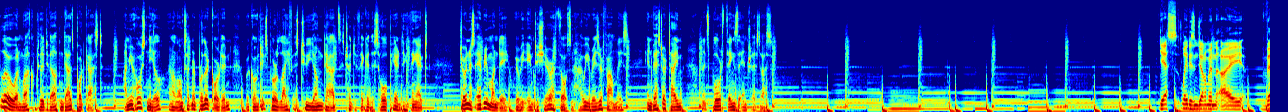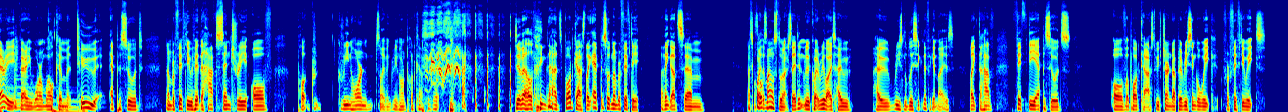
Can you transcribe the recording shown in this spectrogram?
Hello, and welcome to the Developing Dads podcast. I'm your host, Neil, and alongside my brother Gordon, we're going to explore life as two young dads trying to figure this whole parenting thing out. Join us every Monday where we aim to share our thoughts on how we raise our families, invest our time, and explore things that interest us. Yes, ladies and gentlemen, I very, very warm welcome to episode number 50. We've hit the half century of pod, Gr- Greenhorn. It's not even Greenhorn podcast, is it? Developing Dad's podcast, like episode number 50. I think that's um that's quite awesome. the milestone actually. I didn't really quite realize how how reasonably significant that is. Like to have 50 episodes of a podcast. We've turned up every single week for 50 weeks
